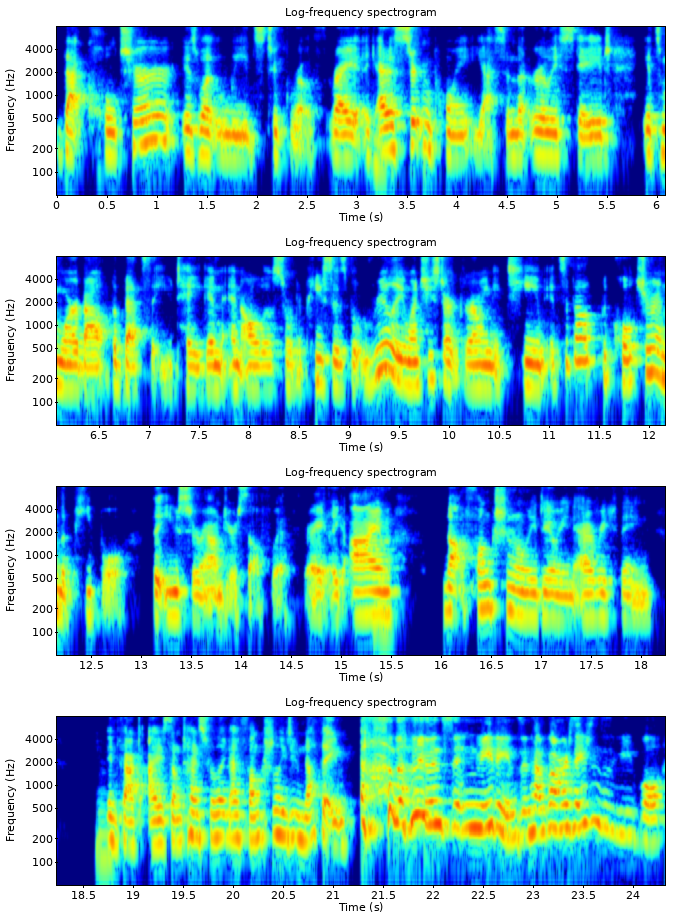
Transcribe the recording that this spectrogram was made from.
that culture is what leads to growth, right? Like at a certain point, yes, in the early stage, it's more about the bets that you take and, and all those sort of pieces. But really, once you start growing a team, it's about the culture and the people that you surround yourself with, right? Like I'm not functionally doing everything. In fact, I sometimes feel like I functionally do nothing other than sit in meetings and have conversations with people.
